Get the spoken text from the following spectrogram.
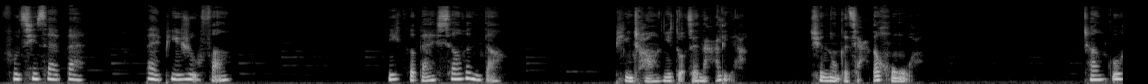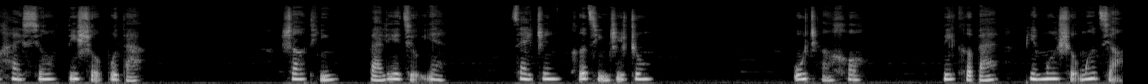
夫妻再拜，拜毕入房。李可白笑问道。平常你躲在哪里啊？去弄个假的哄我。长姑害羞低手不答。稍停，摆列酒宴，在斟和锦之中。午产后，李可白便摸手摸脚。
